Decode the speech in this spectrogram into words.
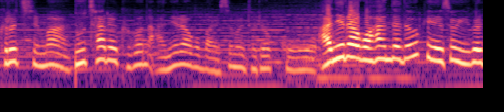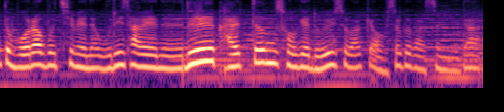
그렇지만 두 차례 그건 아니라고 말씀을 드렸고 아니라고 하는데도 계속 이걸 또 몰아붙이면 우리 사회는 늘 갈등 속에 놓일 수밖에 없을 것 같습니다.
